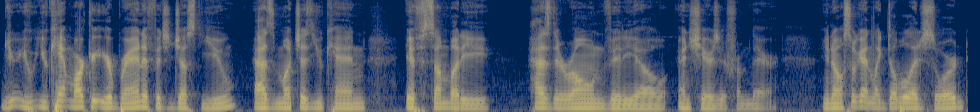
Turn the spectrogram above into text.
you, you you can't market your brand if it's just you as much as you can if somebody has their own video and shares it from there. You know, so again, like double-edged sword.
